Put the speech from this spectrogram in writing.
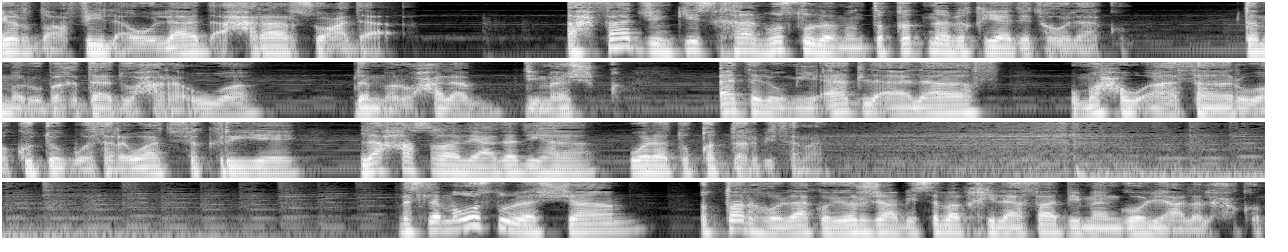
يرضع فيه الأولاد أحرار سعداء. أحفاد جنكيز خان وصلوا لمنطقتنا بقيادة هولاكو. دمروا بغداد وحرقوها دمروا حلب دمشق قتلوا مئات الآلاف ومحوا آثار وكتب وثروات فكرية لا حصر لعددها ولا تقدر بثمن. بس لما وصلوا للشام اضطر هولاكو يرجع بسبب خلافات بمنغوليا على الحكم.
